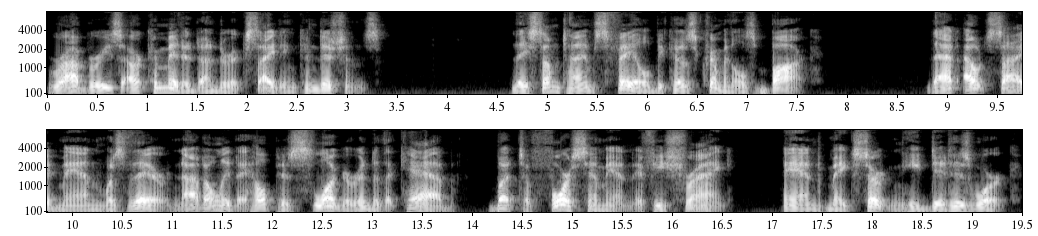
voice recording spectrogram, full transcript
Robberies are committed under exciting conditions. They sometimes fail because criminals balk. That outside man was there not only to help his slugger into the cab, but to force him in if he shrank, and make certain he did his work.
